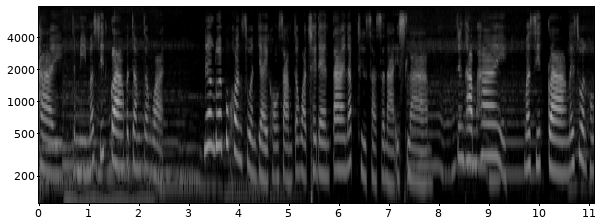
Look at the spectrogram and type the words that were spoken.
ไทยจะมีมัสยิดกลางประจำจังหวัด เนื่องด้วยผู้คนส่วนใหญ่ของสามจังหวัดชายแดนใต้นับถือศาสนาอิสลาม จึงทำให้มัสยิดกลางในส่วนของ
